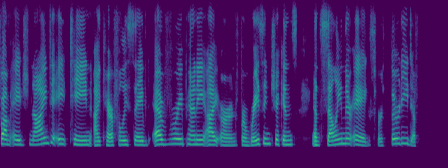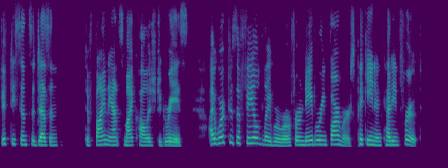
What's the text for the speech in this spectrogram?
From age 9 to 18, I carefully saved every penny I earned from raising chickens and selling their eggs for 30 to 50 cents a dozen to finance my college degrees. I worked as a field laborer for neighboring farmers, picking and cutting fruit.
